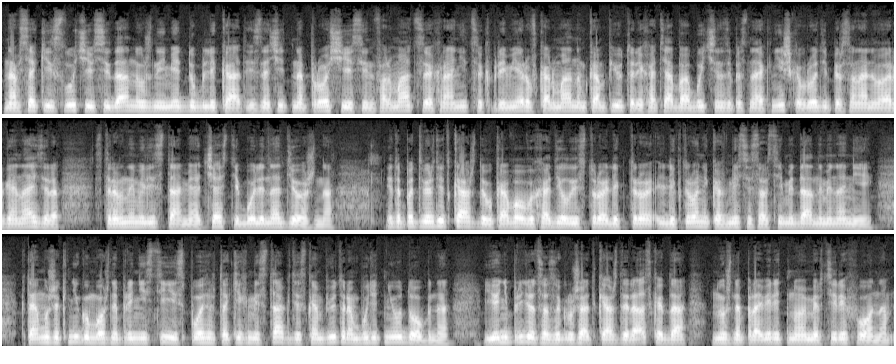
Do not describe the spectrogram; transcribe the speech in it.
На всякий случай всегда нужно иметь дубликат, и значительно проще, если информация хранится, к примеру, в карманном компьютере, хотя бы обычная записная книжка вроде персонального органайзера с травными листами, отчасти более надежно. Это подтвердит каждый, у кого выходила из строя электро электроника вместе со всеми данными на ней. К тому же книгу можно принести и использовать в таких местах, где с компьютером будет неудобно. Ее не придется загружать каждый раз, когда нужно проверить номер телефона.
